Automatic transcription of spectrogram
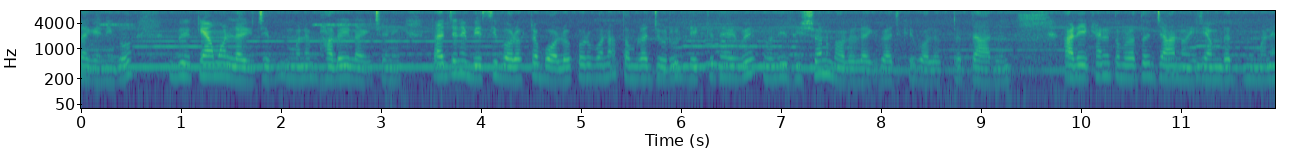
লাগেনি গো। কেমন লাগছে? মানে ভালোই লাগছে না। তার জন্য বেশি বরফটা বলো করব না। তোমরা জরুর দেখতে থাকবে। তোমাদের ভীষণ ভালো লাগবে আজকে বলকটা দারুণ। আর এখানে তোমরা তো জানোই যে আমরা মানে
